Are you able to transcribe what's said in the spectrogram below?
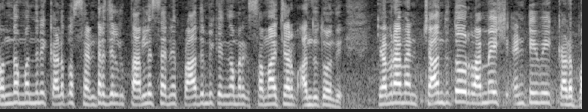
వంద మందిని కడప సెంట్రల్ జైలుకు తరలిస్తారని ప్రాథమికంగా మనకు సమాచారం అందుతోంది. కెమెరామెన్ చాంద్తో రమేష్ ఎన్టీవీ కడప.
